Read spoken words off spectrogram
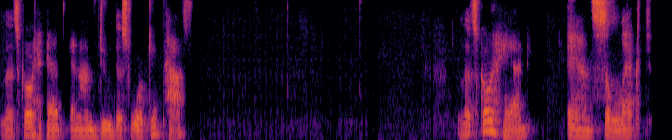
Let's go ahead and undo this working path. Let's go ahead and select.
